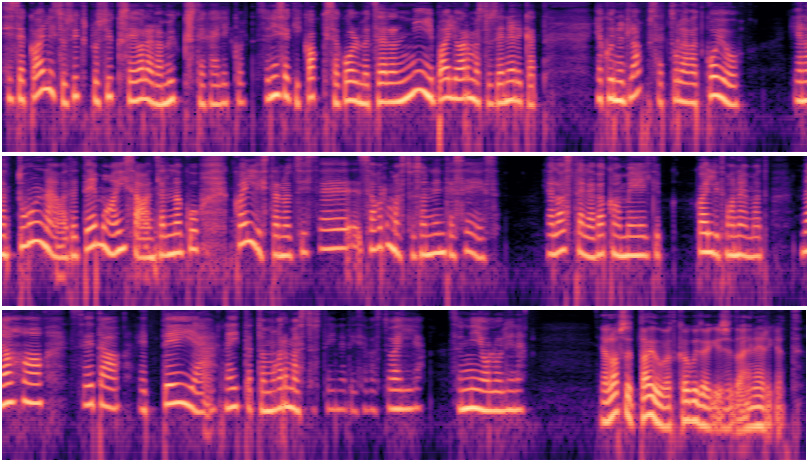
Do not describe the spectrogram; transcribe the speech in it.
siis see kallistus üks pluss üks ei ole enam üks tegelikult, see on isegi kaks ja kolm, et seal on nii palju armastusenergiat. ja kui nüüd lapsed tulevad koju ja nad tunnevad, et ema-isa on seal nagu kallistanud, siis see, see armastus on nende sees. ja lastele väga meeldib, kallid vanemad, näha seda, et teie näitate oma armastust teineteise vastu välja. see on nii oluline. ja lapsed tajuvad ka kuidagi seda energiat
